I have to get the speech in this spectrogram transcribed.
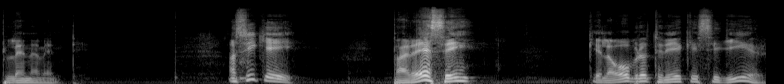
plenamente. Así que parece que la obra tenía que seguir.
